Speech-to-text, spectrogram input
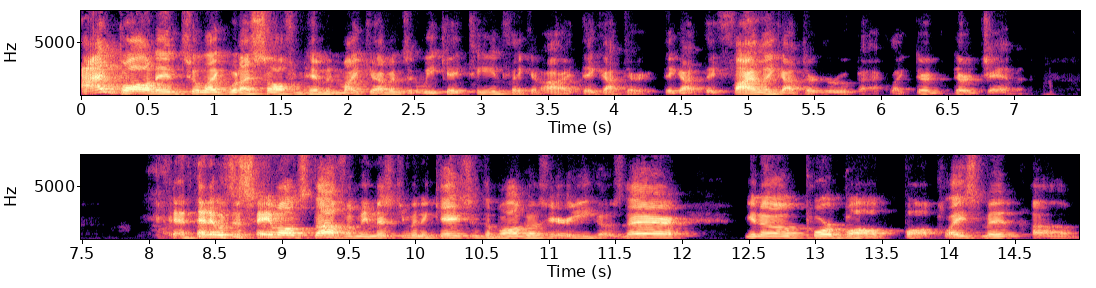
I bought into like what I saw from him and Mike Evans in Week 18, thinking, all right, they got their, they got, they finally got their groove back. Like they're they're jamming. And then it was the same old stuff. I mean, miscommunication. The ball goes here, he goes there. You know, poor ball ball placement. Um,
